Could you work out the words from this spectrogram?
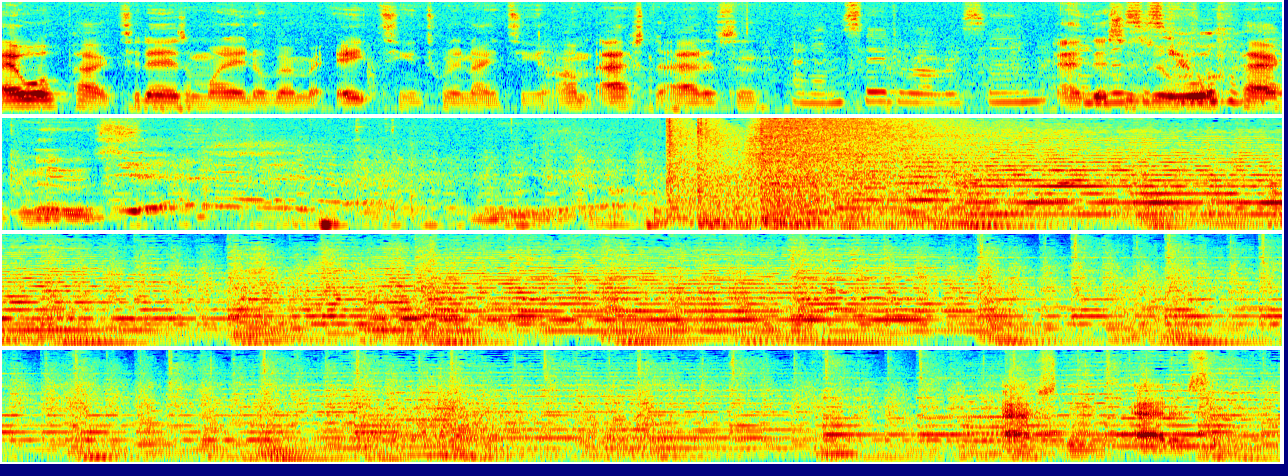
Hey Wolfpack, today is Monday, November 18, 2019. I'm Ashton Addison. And I'm Sadie Robertson. And, and this, this, is your Wolfpack, Wolfpack News. news. Ashton Addison.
